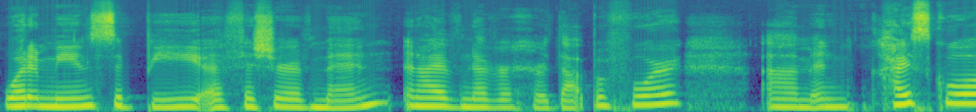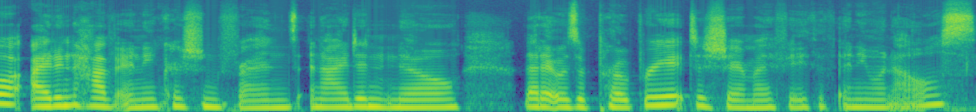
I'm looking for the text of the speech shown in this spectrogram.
what it means to be a fisher of men. And I've never heard that before. Um, in high school, I didn't have any Christian friends and I didn't know that it was appropriate to share my faith with anyone else.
